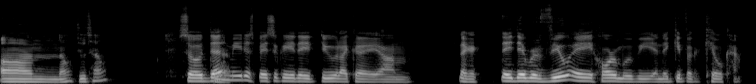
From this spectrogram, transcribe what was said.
um no, do tell. So Dead Yeah. Meat is basically they do like a um like a they, they review a horror movie and they give like a kill count.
